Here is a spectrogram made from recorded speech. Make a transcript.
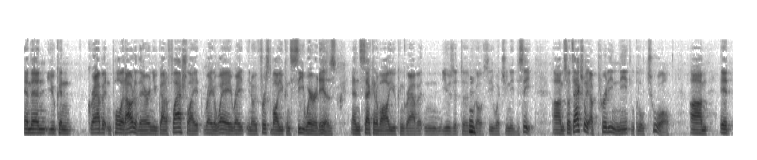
and then you can grab it and pull it out of there, and you've got a flashlight right away. Right, you know, first of all, you can see where it is, and second of all, you can grab it and use it to go see what you need to see. Um, so it's actually a pretty neat little tool. Um, it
